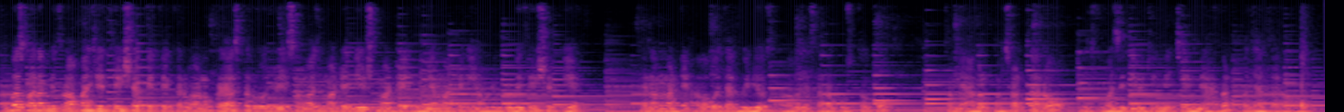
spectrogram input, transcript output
તો બસ મારા મિત્રો, આપણે જે થઈ શકે તે કરવાનો પ્રયાસ કરવો જોઈએ, સમાજ માટે, દેશ માટે, દુનિયા માટેની આપણે ઉપયોગી થઈ શકીએ. તેના માટે આવા બધા વિડીયોઝ, આવા બધા સારા પુસ્તકો તમે આગળ પહોંચાડતા રહો પોઝિટિવિટીની ચેનને આગળ વધારતા રહો.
